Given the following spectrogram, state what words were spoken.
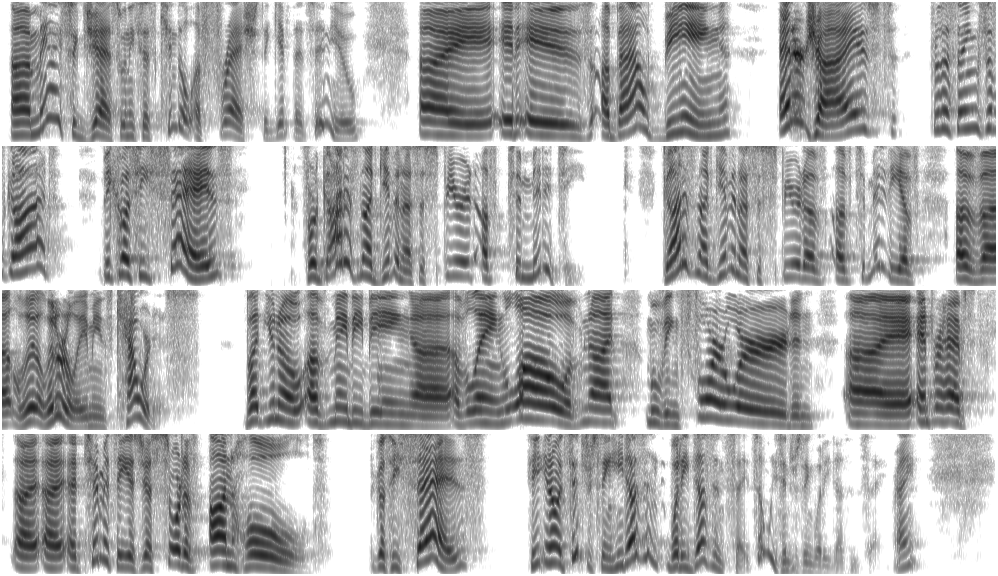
Uh, may I suggest, when he says kindle afresh the gift that's in you, uh, it is about being energized for the things of God. Because he says, For God has not given us a spirit of timidity. God has not given us a spirit of, of timidity, of, of uh, literally, it means cowardice. But, you know, of maybe being, uh, of laying low, of not moving forward, and, uh, and perhaps uh, uh, uh, Timothy is just sort of on hold because he says, he, you know, it's interesting. He doesn't, what he doesn't say, it's always interesting what he doesn't say, right?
